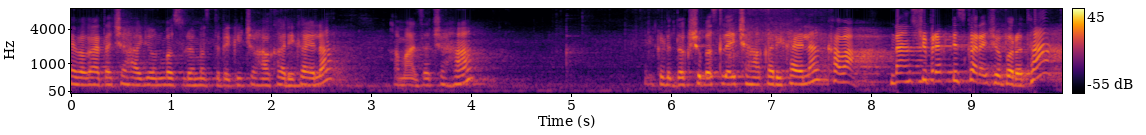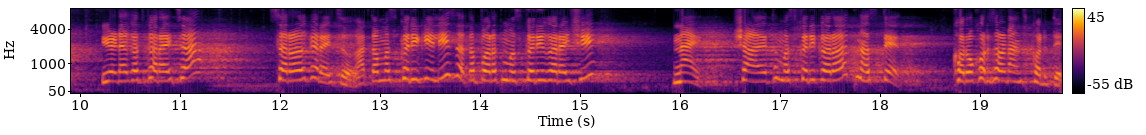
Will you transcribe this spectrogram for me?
हे बघा आता चहा घेऊन बसलोय मस्तपैकी. चहा खारी खायला. हा माझा चहा. इकडे दक्ष बसलाय चहा खारी खायला. खावा. डान्सची प्रॅक्टिस करायची परत हा? येडागत करायचं सरळ करायचं. आता मस्करी केलीस आता परत मस्करी करायची. नाही शाळेत मस्करी करत नसते खरोखरचा डान्स करते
